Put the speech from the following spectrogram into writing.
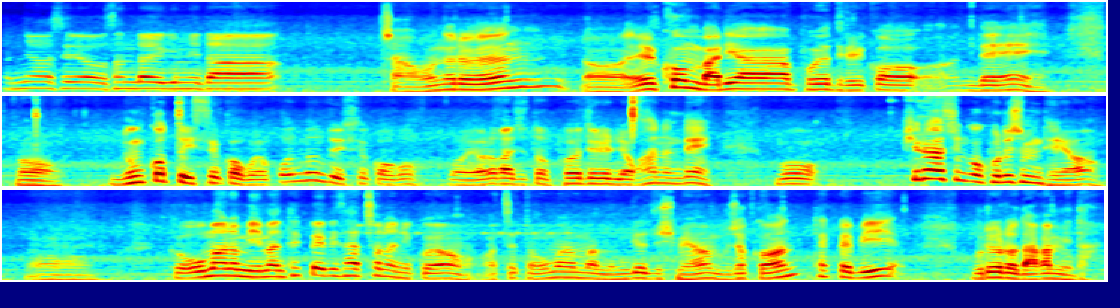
안녕하세요. 우선다육입니다. 자 오늘은 어, 엘콘 마리아 보여드릴 건데 뭐 눈꽃도 있을 거고요. 꽃눈도 있을 거고 뭐 여러 가지 또 보여드리려고 하는데 뭐 필요하신 거 고르시면 돼요. 어, 그 5만원 미만 택배비 4,000원 있고요. 어쨌든 5만원만 넘겨주시면 무조건 택배비 무료로 나갑니다. 자,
